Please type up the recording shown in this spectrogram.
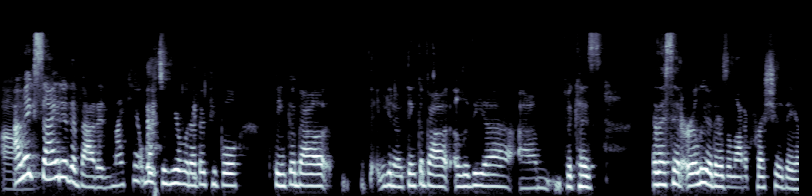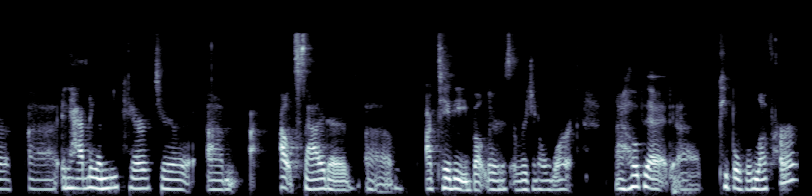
Um, I'm excited about it. And I can't wait to hear what other people think about, you know, think about Olivia um, because – as I said earlier, there's a lot of pressure there uh, in having a new character um, outside of uh, Octavia e. Butler's original work. I hope that uh, people will love her,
